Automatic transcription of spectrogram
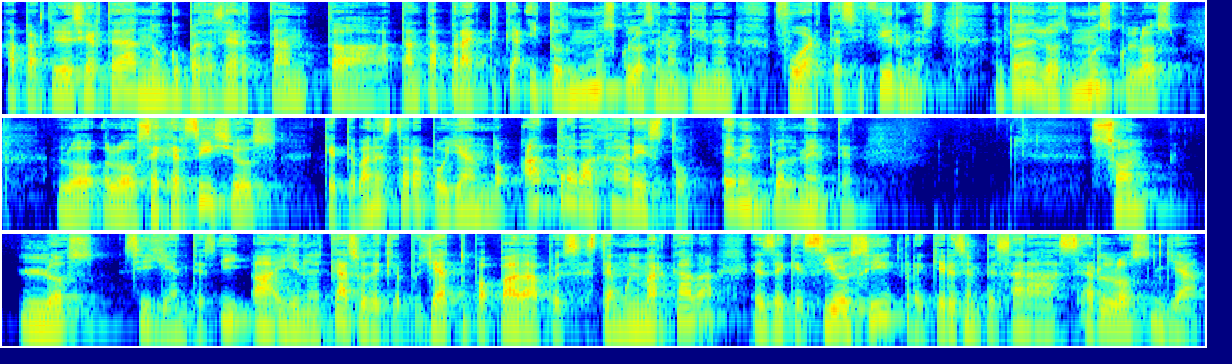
A partir de cierta edad no ocupas hacer tanta, tanta práctica y tus músculos se mantienen fuertes y firmes. Entonces los músculos, los ejercicios que te van a estar apoyando a trabajar esto eventualmente son los siguientes. Y, ah, y en el caso de que pues, ya tu papada pues, esté muy marcada, es de que sí o sí requieres empezar a hacerlos ya.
